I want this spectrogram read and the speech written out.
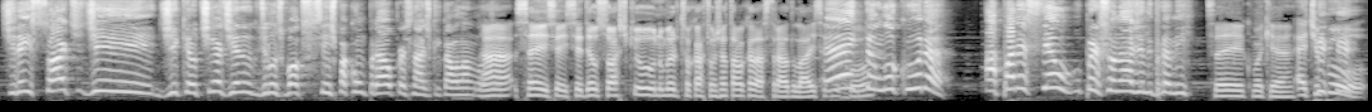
tirei sorte de, de que eu tinha dinheiro de loot box suficiente pra comprar o personagem que ele tava lá na loja. Ah, sei, sei. Você deu sorte que o número do seu cartão já tava cadastrado lá e você é, ficou. então, loucura! Apareceu o personagem ali pra mim. Sei como é que é. É tipo,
